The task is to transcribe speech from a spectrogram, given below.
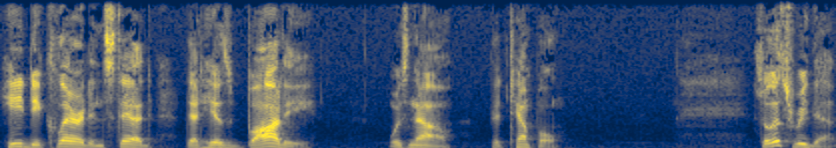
He declared instead that his body was now the temple. So let's read that.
